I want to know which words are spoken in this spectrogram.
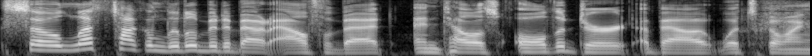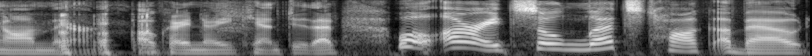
So let's talk a little bit about Alphabet and tell us all the dirt about what's going on there. okay, no, you can't do that. Well, all right. So let's talk about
